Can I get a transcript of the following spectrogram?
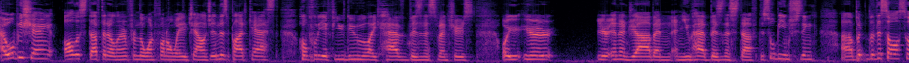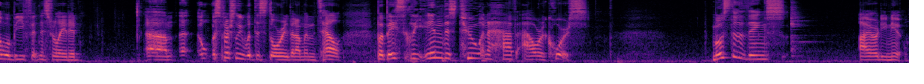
I will be sharing all the stuff that I learned from the One Funnel Away challenge in this podcast. Hopefully, if you do like have business ventures or you're you're in a job and, and you have business stuff, this will be interesting. Uh, but but this also will be fitness related, um, uh, especially with the story that I'm going to tell. But basically, in this two and a half hour course, most of the things I already knew,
